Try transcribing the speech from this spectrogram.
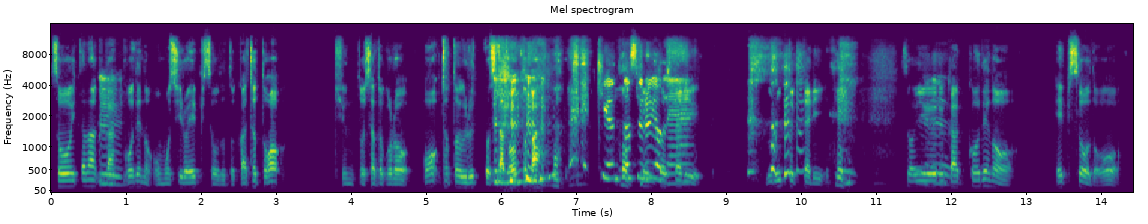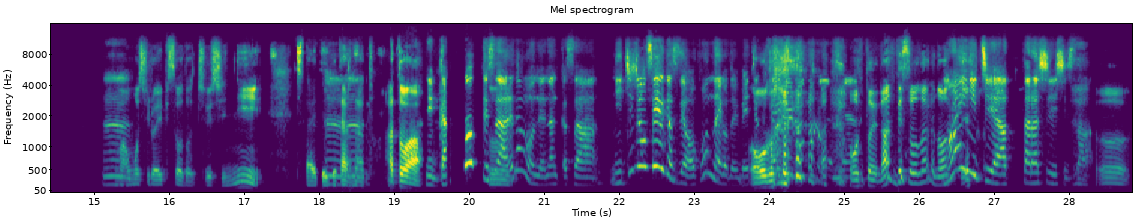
そういったなんかうん学校での面白いエピソードとか、ちょっと、おキュンとしたところ、おちょっとうるっとしたぞとか、キュンとするよね。りうるっときたり。そういうんう学校でのエピソードを、うんまあ、面白いエピソードを中心に伝えていけたらなと、うんあとはね、学校ってさ、うん。あれだもんね、なんかさ、日常生活では起こんないことにめちゃおくちゃ起こるんだよね。本当になんでそうなるの毎日新しいしさ、うん、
